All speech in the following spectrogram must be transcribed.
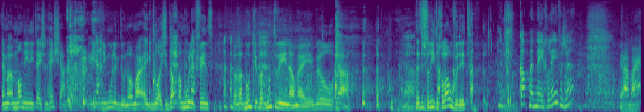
Nee, maar een man die niet eens een hesje aan kan trekken. Ik wil niet moeilijk doen, hoor. Maar ik bedoel, als je dat al moeilijk vindt... Wat, moet je, wat moeten we hier nou mee? Ik bedoel, ja... Ja. Dat is toch niet te geloven, dit? Kat met negen levens, hè? Ja, maar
